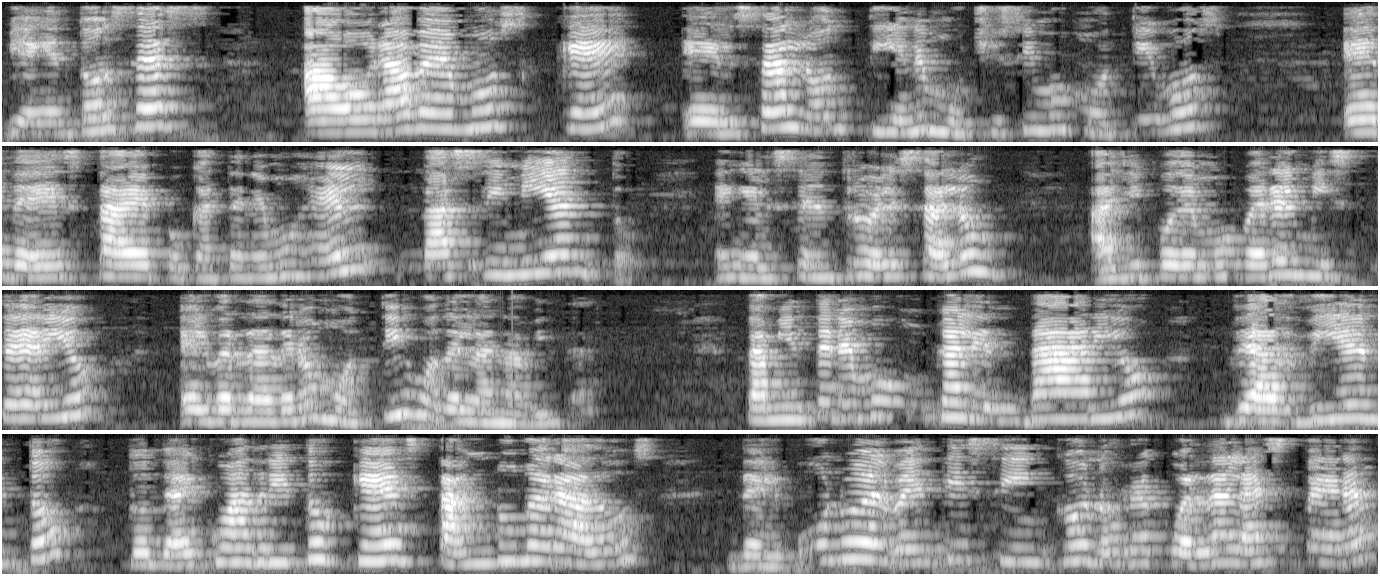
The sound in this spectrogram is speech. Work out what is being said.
Bien, entonces ahora vemos que el salón tiene muchísimos motivos de esta época. Tenemos el nacimiento en el centro del salón. Allí podemos ver el misterio, el verdadero motivo de la Navidad. También tenemos un calendario de Adviento donde hay cuadritos que están numerados del 1 al 25, nos recuerda la espera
